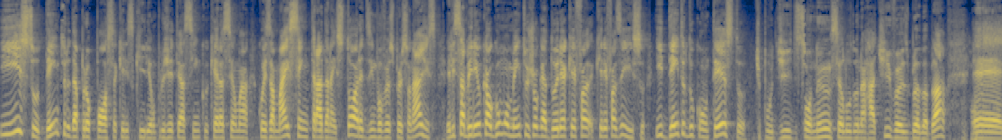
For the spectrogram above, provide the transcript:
E isso, dentro da proposta que eles queriam pro GTA V, que era ser uma coisa mais centrada na história, desenvolver os personagens, eles saberiam que em algum momento o jogador ia querer fazer isso. E dentro do contexto, tipo, de dissonância ludonarrativas, blá blá blá, é, é,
